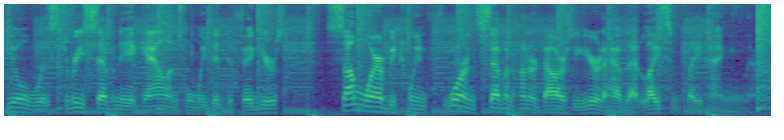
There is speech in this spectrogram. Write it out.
fuel was 370 a gallon when we did the figures, somewhere between four and seven hundred dollars a year to have that license plate hanging there.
